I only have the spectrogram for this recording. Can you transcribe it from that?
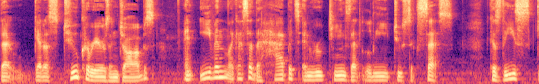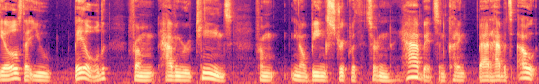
that get us to careers and jobs, and even, like I said, the habits and routines that lead to success. Because these skills that you build from having routines, from you know being strict with certain habits and cutting bad habits out,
